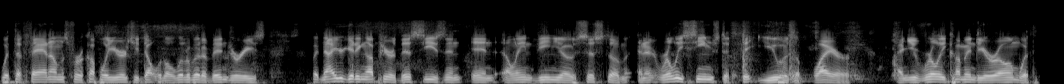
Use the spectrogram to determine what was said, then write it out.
with the Phantoms for a couple of years. You dealt with a little bit of injuries, but now you're getting up here this season in Alain Vigneault's system, and it really seems to fit you as a player. And you've really come into your own with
